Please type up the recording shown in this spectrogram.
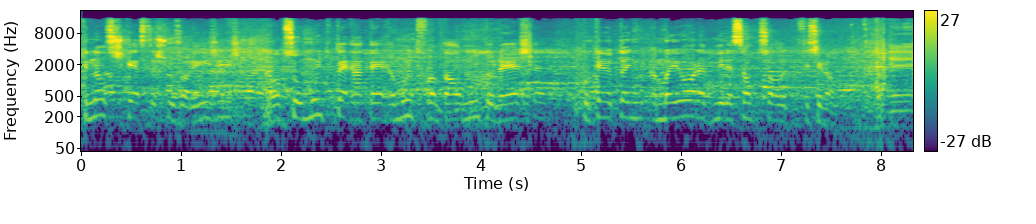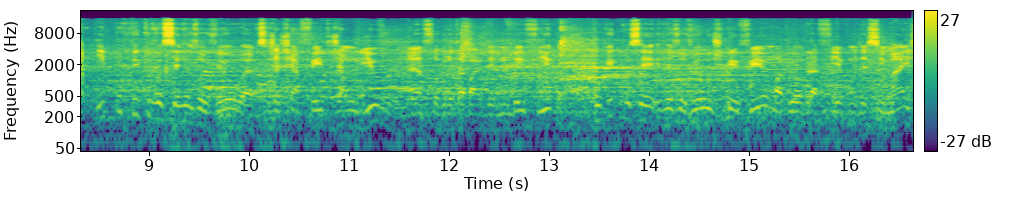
que não se esquece das suas origens, é uma pessoa muito terra a terra, muito frontal, muito honesta por quem eu tenho a maior admiração pessoal e profissional. É, e por que, que você resolveu, é, você já tinha feito já um livro né, sobre o trabalho dele no Benfica, por que, que você resolveu escrever uma biografia, vamos dizer assim, mais,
